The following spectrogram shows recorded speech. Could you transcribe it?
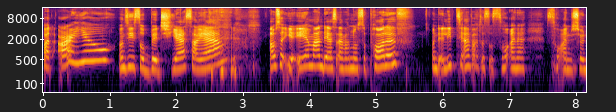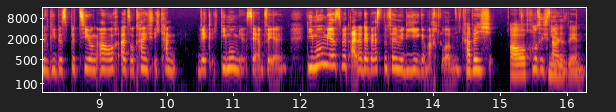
but are you? Und sie ist so, bitch, yes, I am. Außer ihr Ehemann, der ist einfach nur supportive und er liebt sie einfach. Das ist so eine, so eine schöne Liebesbeziehung auch. Also kann ich, ich kann wirklich die Mumie sehr empfehlen. Die Mumie ist mit einer der besten Filme, die je gemacht wurden. Habe ich auch Muss ich nie sagen. gesehen.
